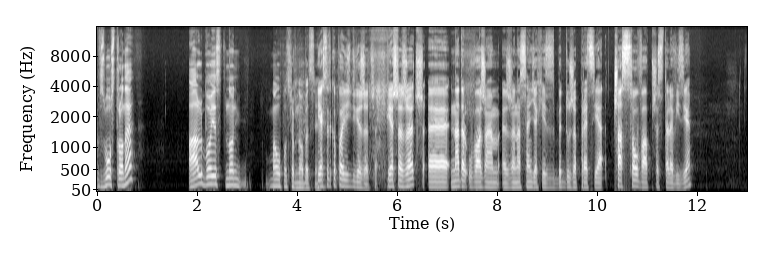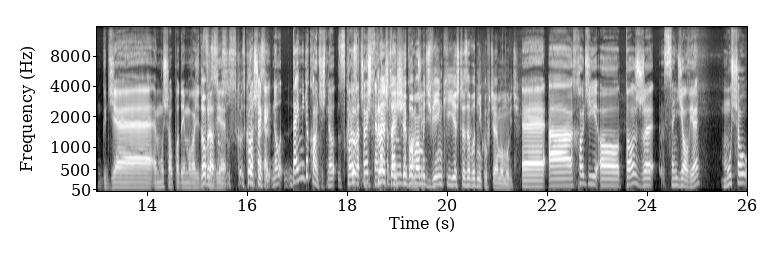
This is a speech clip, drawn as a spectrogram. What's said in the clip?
w złą stronę, albo jest no mało potrzebny obecnie. Ja chcę tylko powiedzieć dwie rzeczy. Pierwsza rzecz, e, nadal uważam, że na sędziach jest zbyt duża presja czasowa przez telewizję, gdzie muszą podejmować Dobra, decyzje. s- s- skończmy Poczekaj, se- no daj mi dokończyć. No, skoro Tylko zacząłeś temat, to daj mi się, bo dokończyć. mamy dźwięki i jeszcze zawodników chciałem omówić. E, a chodzi o to, że sędziowie muszą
